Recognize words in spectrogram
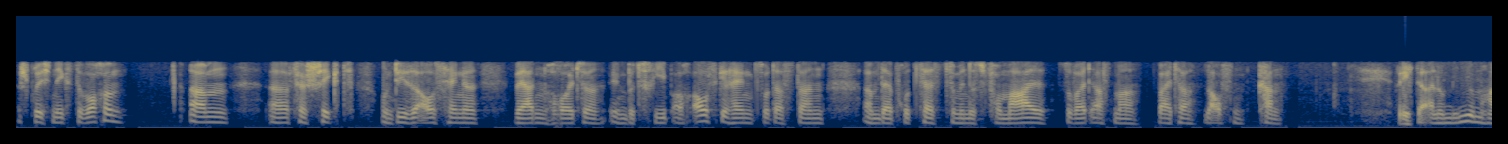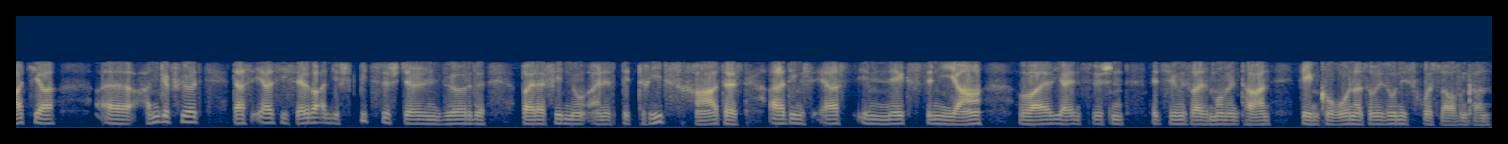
sprich nächste Woche ähm, äh, verschickt und diese Aushänge werden heute im Betrieb auch ausgehängt, sodass dann ähm, der Prozess zumindest formal soweit erstmal weiterlaufen kann. Richter Aluminium hat ja äh, angeführt, dass er sich selber an die Spitze stellen würde bei der Findung eines Betriebsrates, allerdings erst im nächsten Jahr, weil ja inzwischen beziehungsweise momentan wegen Corona sowieso nichts groß laufen kann.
